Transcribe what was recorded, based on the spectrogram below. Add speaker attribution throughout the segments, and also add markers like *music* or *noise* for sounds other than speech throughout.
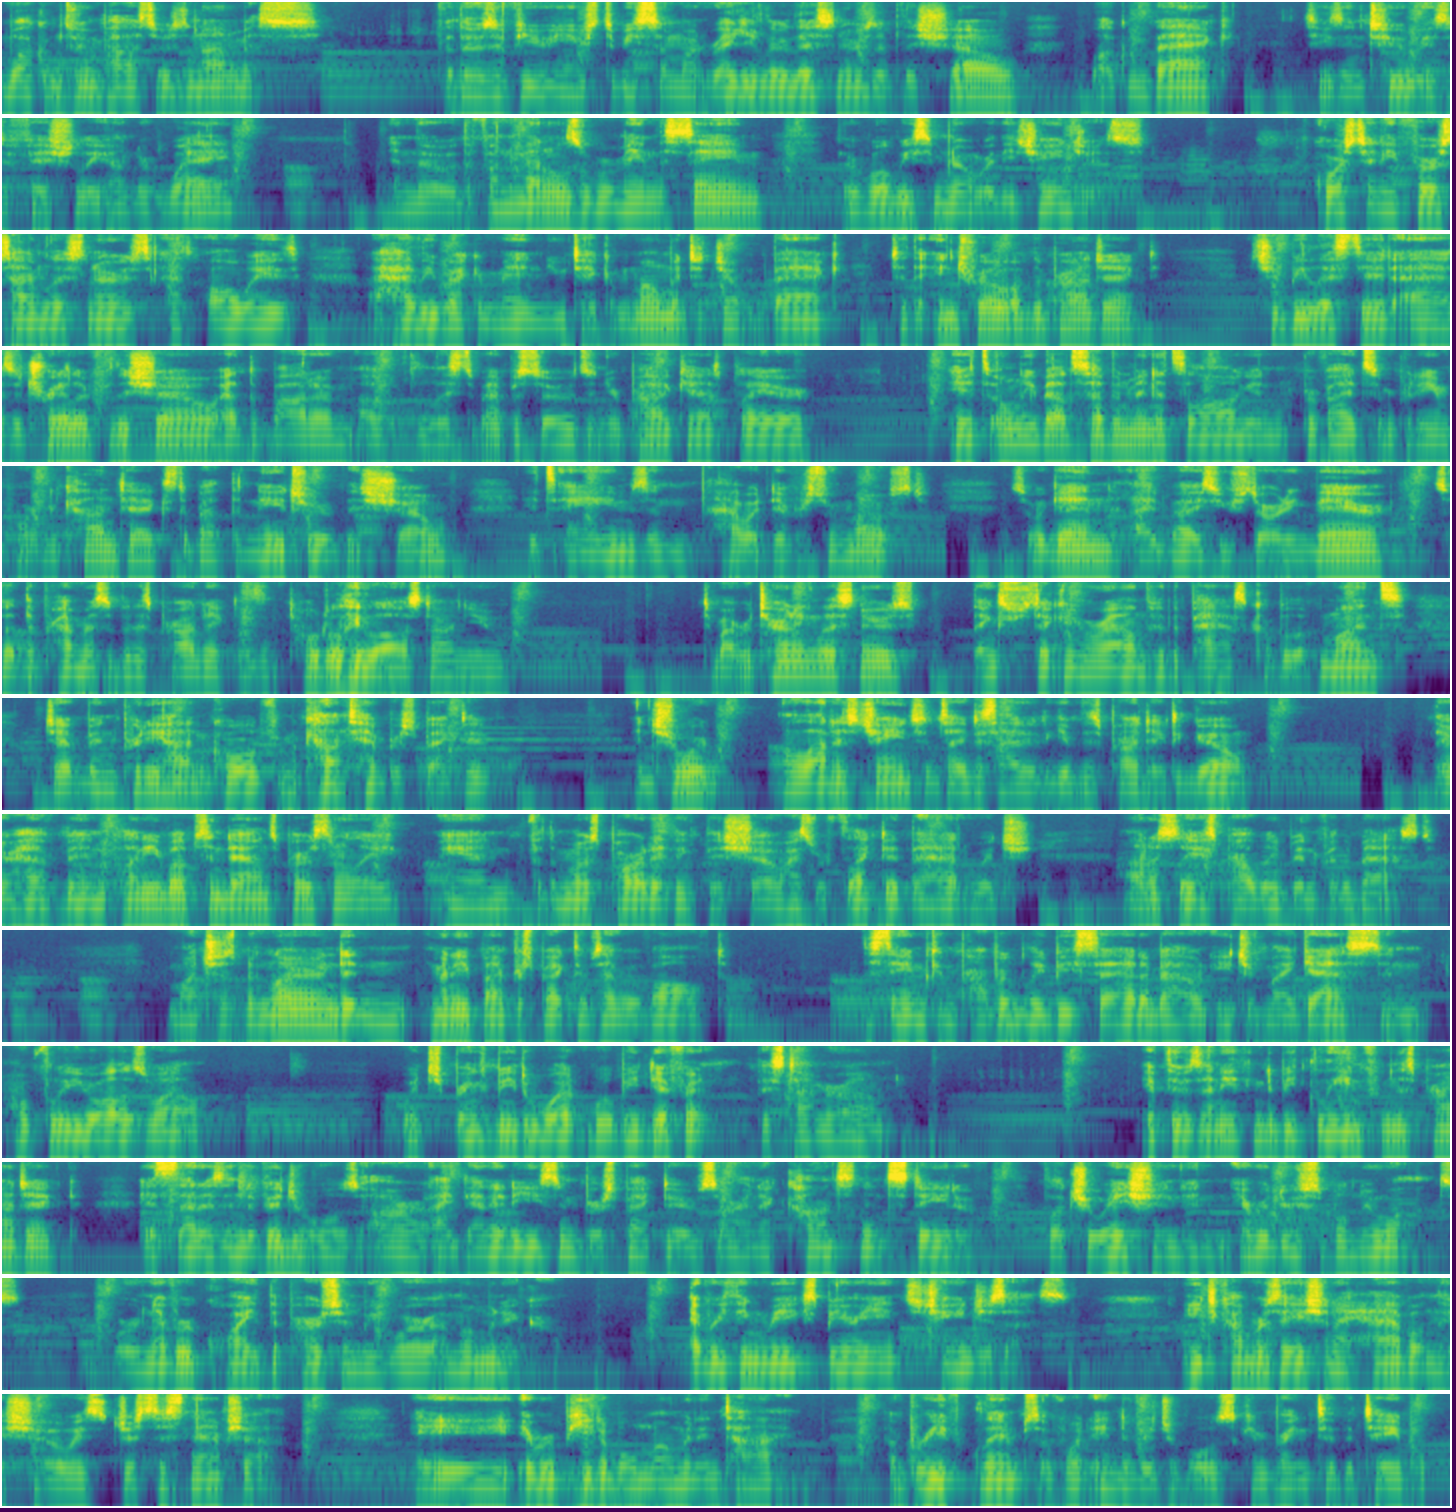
Speaker 1: Welcome to Imposters Anonymous. For those of you who used to be somewhat regular listeners of the show, welcome back. Season 2 is officially underway, and though the fundamentals will remain the same, there will be some noteworthy changes. Of course, to any first time listeners, as always, I highly recommend you take a moment to jump back to the intro of the project. It should be listed as a trailer for the show at the bottom of the list of episodes in your podcast player. It's only about seven minutes long and provides some pretty important context about the nature of this show, its aims, and how it differs from most. So, again, I advise you starting there so that the premise of this project isn't totally *laughs* lost on you. To my returning listeners, thanks for sticking around through the past couple of months, which have been pretty hot and cold from a *laughs* content perspective. In short, a lot has changed since I decided to give this project a go. There have been plenty of ups and downs personally, and for the most part, I think this show has reflected that, which honestly has probably been for the best. Much has been learned, and many of my perspectives have evolved. The same can probably be said about each of my guests, and hopefully you all as well. Which brings me to what will be different this time around. If there's anything to be gleaned from this project, it's that as individuals, our identities and perspectives are in a constant state of fluctuation and irreducible nuance. We're never quite the person we were a moment ago. Everything we experience changes us, each conversation I have on this show is just a snapshot, a irrepeatable moment in time, a brief glimpse of what individuals can bring to the table.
